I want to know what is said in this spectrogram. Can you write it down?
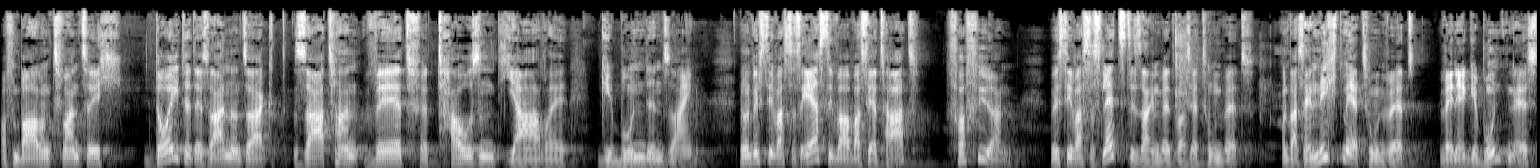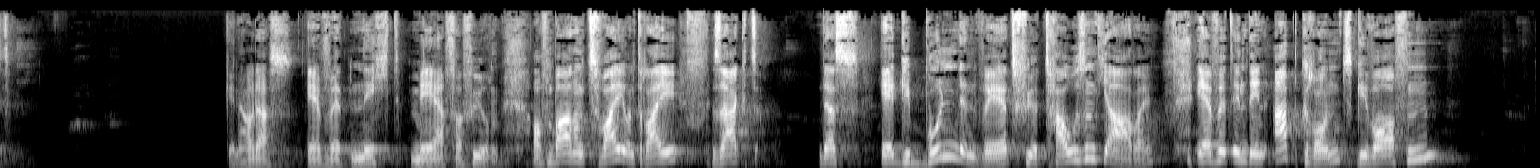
Offenbarung 20 deutet es an und sagt, Satan wird für tausend Jahre gebunden sein. Nun wisst ihr, was das erste war, was er tat? Verführen. Wisst ihr, was das letzte sein wird, was er tun wird? Und was er nicht mehr tun wird, wenn er gebunden ist? Genau das. Er wird nicht mehr verführen. Offenbarung 2 und 3 sagt, dass er gebunden wird für tausend Jahre. Er wird in den Abgrund geworfen.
